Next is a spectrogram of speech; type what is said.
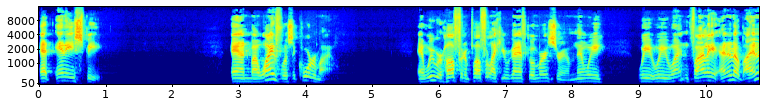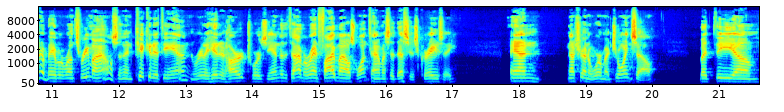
at any speed. And my wife was a quarter mile. And we were huffing and puffing like you were going to have to go emergency room. And then we we we went and finally ended up I ended up able to run three miles and then kick it at the end and really hit it hard towards the end of the time. I ran five miles one time. I said that's just crazy, and not trying to wear my joints out, but the um,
